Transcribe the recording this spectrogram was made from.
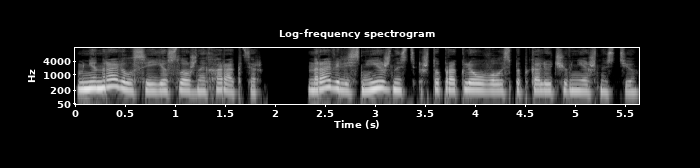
Мне нравился ее сложный характер. Нравились нежность, что проклевывалась под колючей внешностью.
